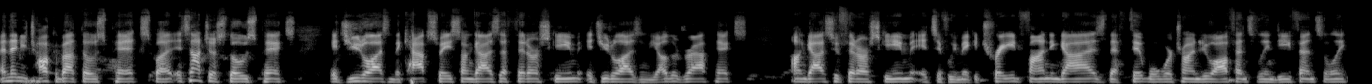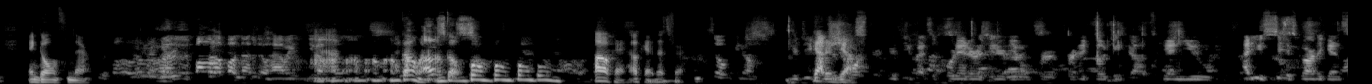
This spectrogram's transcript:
And then you talk about those picks, but it's not just those picks. It's utilizing the cap space on guys that fit our scheme. It's utilizing the other draft picks on guys who fit our scheme. It's if we make a trade, finding guys that fit what we're trying to do offensively and defensively and going from there. Follow up on that though, Howie. You know, I'm, I'm, I'm going. I'm going. Boom, boom, boom, boom. Okay, okay, that's fair. So you know, your Gotta defensive, adjust. your defensive coordinator is interviewing for, for head coaching jobs. Can you? How do you safeguard against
